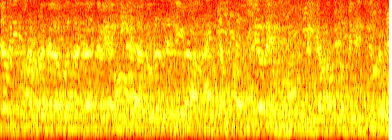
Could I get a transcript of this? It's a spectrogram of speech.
Ya venimos a través de la pantalla de TV aquí en la rural del Prado. Estas menciones del Carnaval 2019.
